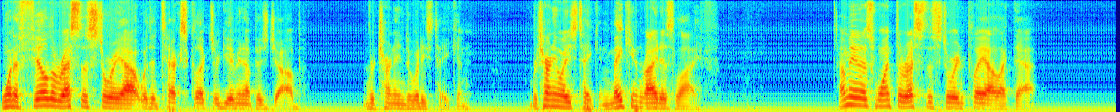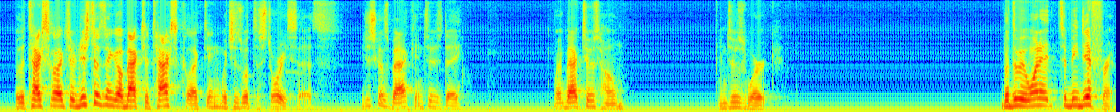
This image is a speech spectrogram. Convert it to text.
want to fill the rest of the story out with a tax collector giving up his job, returning to what he's taken, returning what he's taken, making right his life? How many of us want the rest of the story to play out like that? Where the tax collector just doesn't go back to tax collecting, which is what the story says. He just goes back into his day, went back to his home, into his work. But do we want it to be different?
